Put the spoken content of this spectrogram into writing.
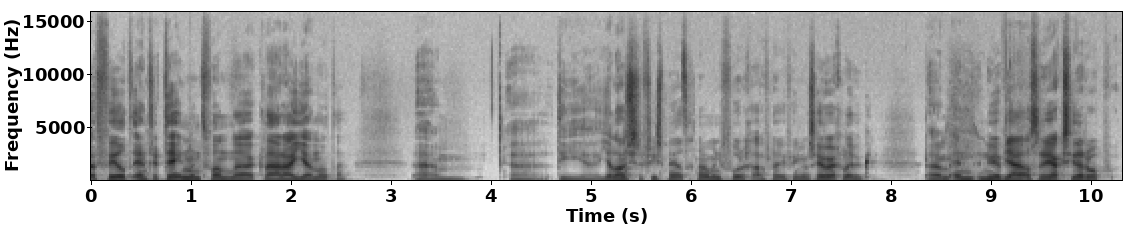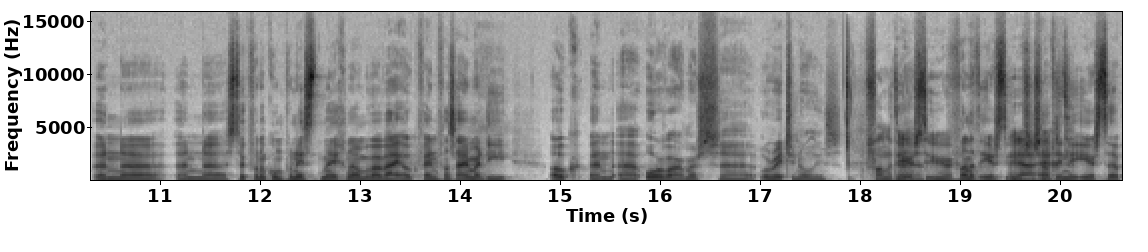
A Failed Entertainment van eh, Clara Janotta. Ehm, eh, die Jalansje de Vries mee had genomen in de vorige aflevering. was heel erg leuk. Ehm, en nu heb jij als reactie daarop een, eh, een eh, stuk van een componist meegenomen... waar wij ook fan van zijn, maar die ook een eh, oorwarmers original is. Van het eerste uur. Van het eerste uur. Ja, Ze zat echt. in de eerste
